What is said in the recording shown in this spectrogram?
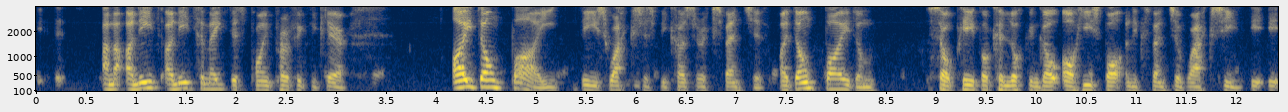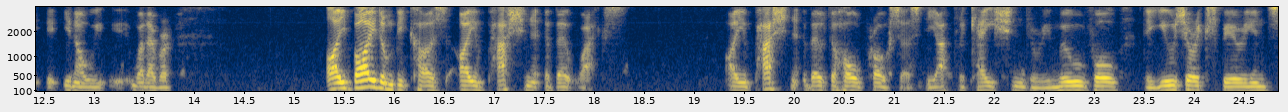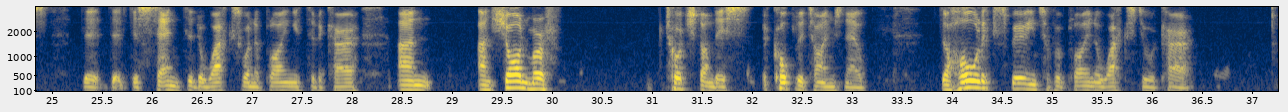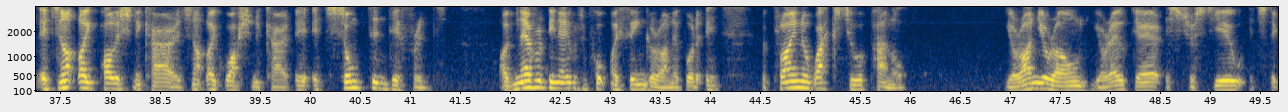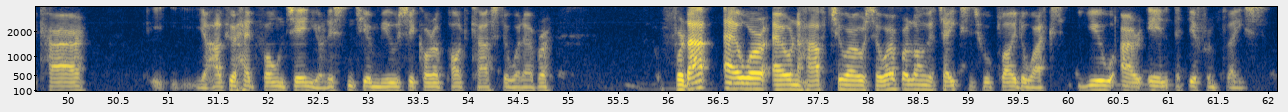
and I- I need I need to make this point perfectly clear. I don't buy these waxes because they're expensive. I don't buy them so people can look and go, "Oh, he's bought an expensive wax." He, he- he- you know, whatever. I buy them because I am passionate about wax. I am passionate about the whole process, the application, the removal, the user experience, the, the, the scent of the wax when applying it to the car. And and Sean Murph touched on this a couple of times now. The whole experience of applying a wax to a car. It's not like polishing a car, it's not like washing a car. It- it's something different. I've never been able to put my finger on it, but it, applying a wax to a panel you're on your own you're out there it's just you it's the car you have your headphones in you're listening to your music or a podcast or whatever for that hour hour and a half two hours however long it takes you to apply the wax you are in a different place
